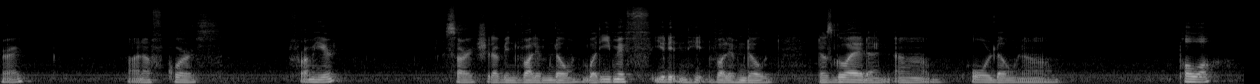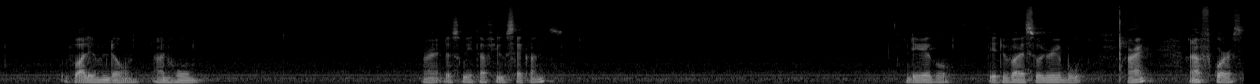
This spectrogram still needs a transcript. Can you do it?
right? And of course from here sorry should have been volume down but even if you didn't hit volume down just go ahead and um, hold down um, power volume down and home. Right just wait a few seconds. There you go. The device will reboot. All right and of course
